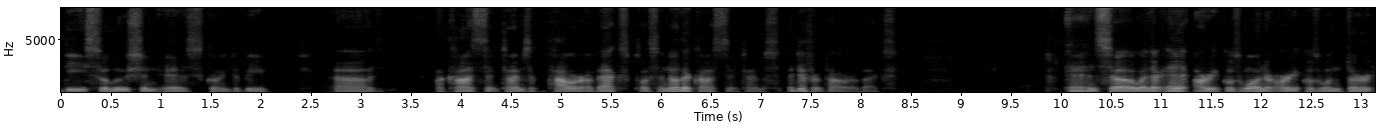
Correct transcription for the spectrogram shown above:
the solution is going to be uh, a constant times a power of x plus another constant times a different power of x. And so whether r equals 1 or r equals 1 third,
